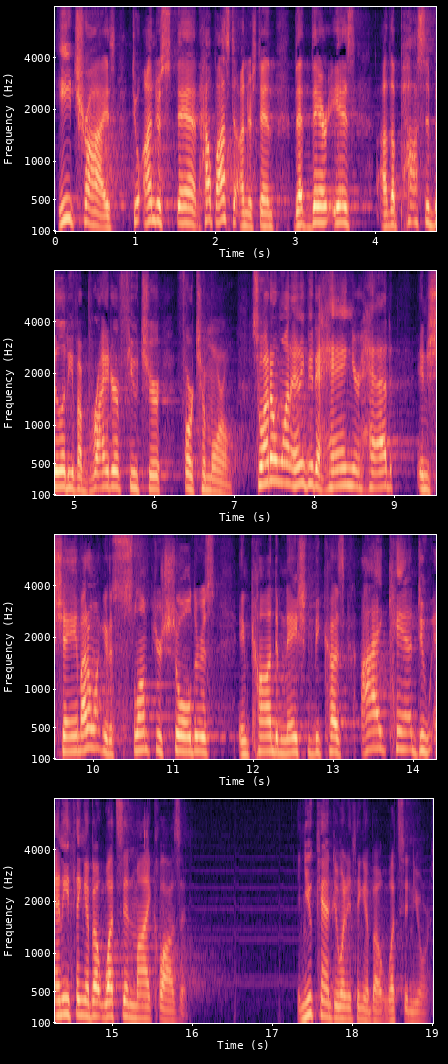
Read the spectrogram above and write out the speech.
he tries to understand, help us to understand that there is uh, the possibility of a brighter future for tomorrow. So I don't want any of you to hang your head in shame. I don't want you to slump your shoulders in condemnation because I can't do anything about what's in my closet. And you can't do anything about what's in yours.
